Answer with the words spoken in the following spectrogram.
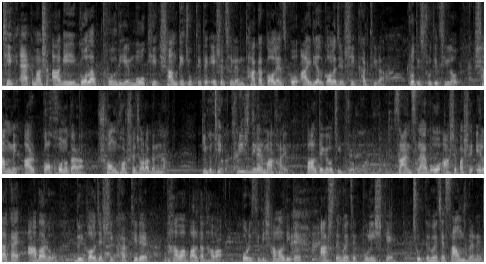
ঠিক এক মাস আগেই গোলাপ ফুল দিয়ে মৌখিক শান্তি চুক্তিতে এসেছিলেন ঢাকা কলেজ ও আইডিয়াল কলেজের শিক্ষার্থীরা। প্রতিশ্রুতি ছিল, সামনে আর কখনো তারা সংঘর্ষে জড়াবেন না। কিন্তু ঠিক ত্রিশ দিনের মাথায় পাল্টে গেল চিত্র। সায়েন্স ল্যাব ও আশেপাশের এলাকায় আবারও দুই কলেজের শিক্ষার্থীদের ধাওয়া পাল্টা ধাওয়া। পরিস্থিতি সামাল দিতে আসতে হয়েছে পুলিশকে, ছুটতে হয়েছে সাউন্ড গ্রেনেড।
